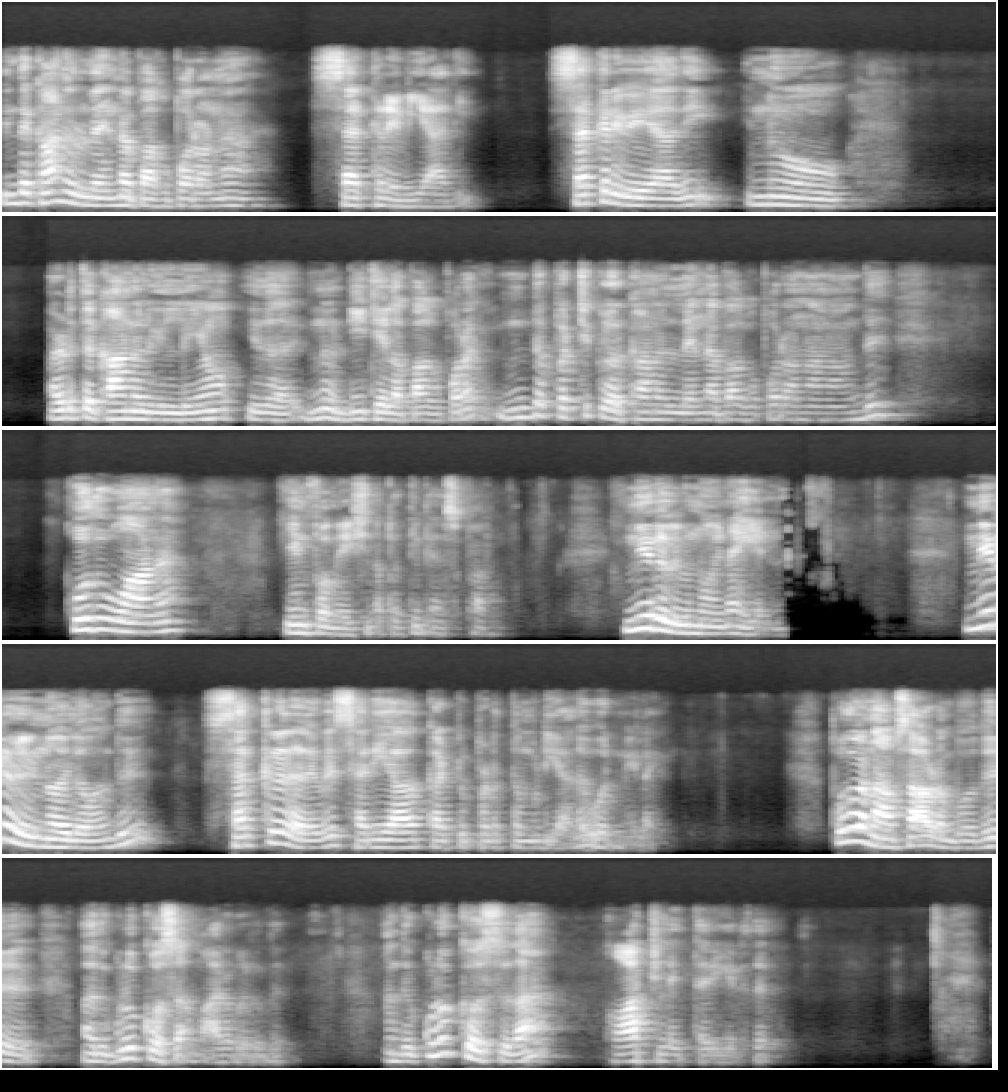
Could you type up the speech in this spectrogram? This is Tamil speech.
இந்த காணொலியில் என்ன பார்க்க போகிறோன்னா சர்க்கரை வியாதி. சர்க்கரை வியாதி இன்னும் அடுத்த காணொலிகள்லையும் இதை இன்னும் டீட்டெயிலாக பார்க்க போகிறோம் இந்த பர்டிகுலர் காணொலியில் என்ன பார்க்க போகிறோன்னா நான் வந்து பொதுவான இன்ஃபர்மேஷனை பற்றி பேச போகிறோம் நீரிழிவு நோய்னா என்ன? நீரிழிவு நோயில் வந்து சர்க்கரை அளவை சரியாக கட்டுப்படுத்த முடியாத ஒரு நிலை. பொதுவாக நாம் சாப்பிடும்போது அது குளுக்கோஸாக மாறுபடுது. அந்த குளுக்கோஸு தான் ஆற்றலை தருகிறது.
